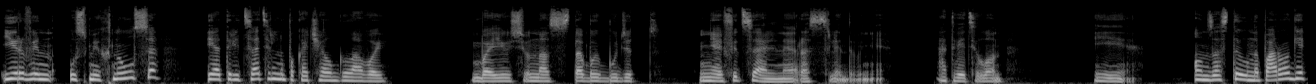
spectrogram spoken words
Ирвин усмехнулся и отрицательно покачал головой. «Боюсь, у нас с тобой будет неофициальное расследование», — ответил он. И он застыл на пороге,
